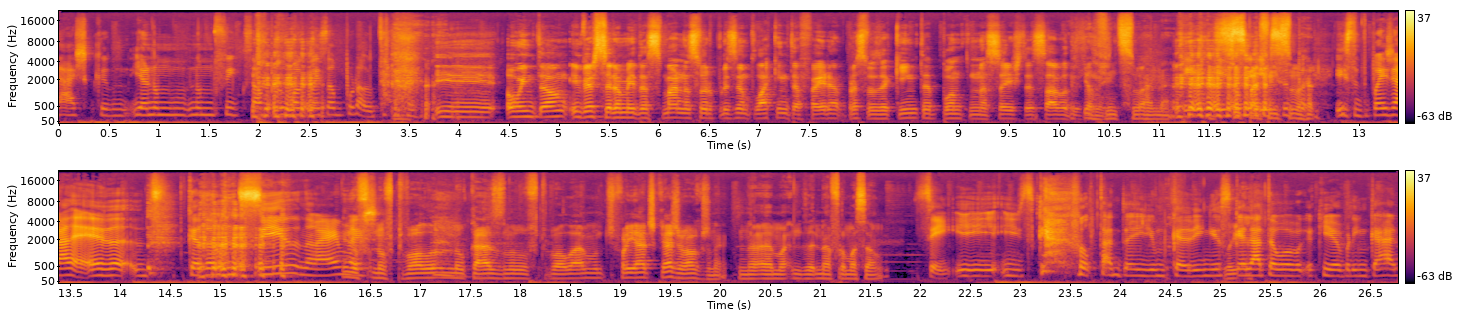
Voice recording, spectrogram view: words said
Acho que eu não, não me fico só por uma coisa ou por outra. E- ou então, em vez de ser a meio da semana, se for, por exemplo, à quinta-feira, para se fazer quinta, ponto na sexta, sábado e domingo. fim de semana. E- Isso, Super fim de isso, semana. isso depois já é de, de cada um decide, não é? E no, Mas no futebol, no caso, no futebol há muitos feriados que há jogos, né? na, na, na formação. sim, e, e se calhar, voltando aí um bocadinho, se calhar estou aqui a brincar,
